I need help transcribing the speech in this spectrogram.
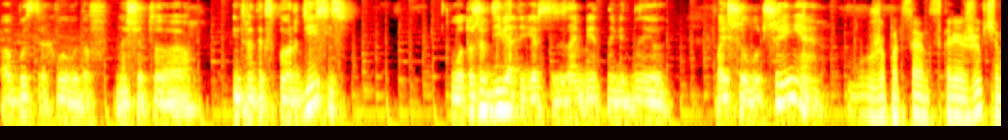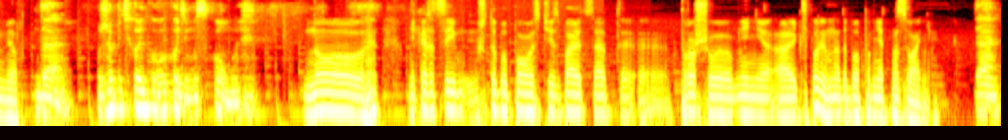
э, быстрых выводов насчет э, Internet Explorer 10. Вот уже в девятой версии заметно видны большие улучшения. Уже пациент скорее жив, чем мертв. Да, уже потихоньку выходим из комы. Но мне кажется, им, чтобы полностью избавиться от э, прошлого мнения о Explorer, им надо было поменять название. Да,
